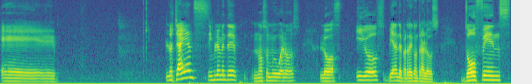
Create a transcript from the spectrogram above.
Eh, los Giants simplemente no son muy buenos. Los Eagles vienen de perder contra los Dolphins.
